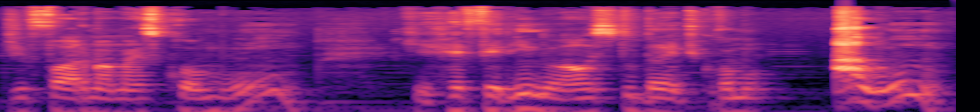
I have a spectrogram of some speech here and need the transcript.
de forma mais comum, que referindo ao estudante como aluno,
